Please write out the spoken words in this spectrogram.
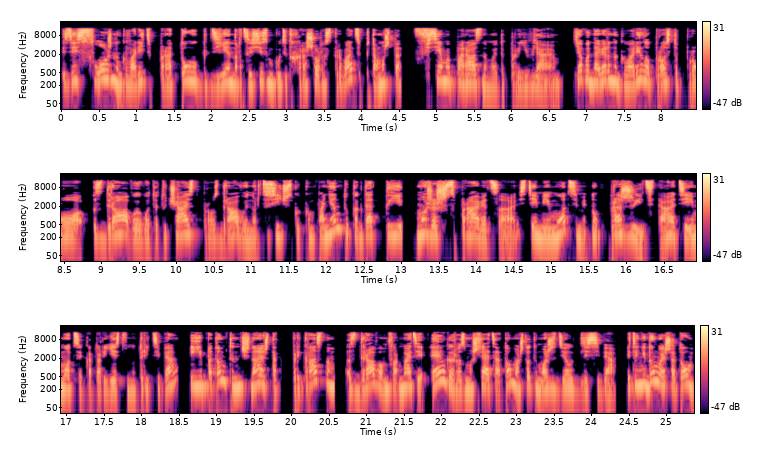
Здесь сложно говорить про то, где нарциссизм будет хорошо раскрываться, потому что все мы по-разному это проявляем. Я бы, наверное, говорила просто про здравую вот эту часть, про здравую нарциссическую компоненту, когда ты можешь справиться с теми эмоциями, ну, прожить, да, те эмоции, которые есть внутри тебя, и потом ты начинаешь так в прекрасном, здравом формате эго размышлять о том, а что ты можешь сделать для себя. И ты не думаешь о том,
